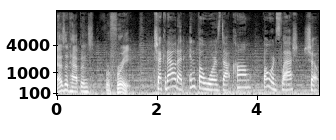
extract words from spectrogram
as it happens for free. Check it out at Infowars.com forward slash show.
